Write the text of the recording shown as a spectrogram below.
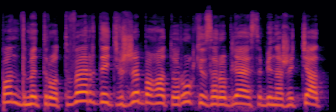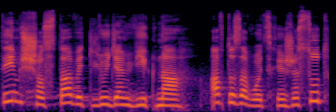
Пан Дмитро твердить, вже багато років заробляє собі на життя тим, що ставить людям вікна. Автозаводський же суд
